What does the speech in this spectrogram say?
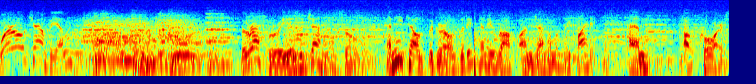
world champion. The referee is a gentle soul, and he tells the girls that he's any rough, ungentlemanly fighting. And, of course,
